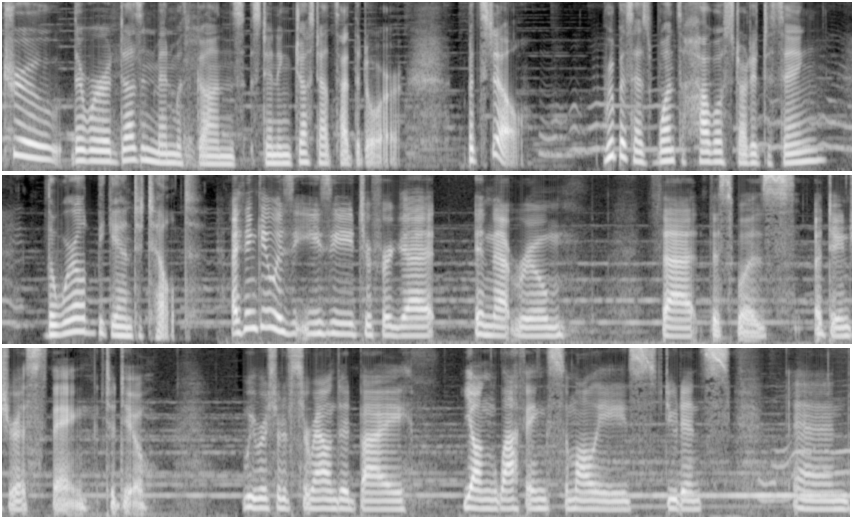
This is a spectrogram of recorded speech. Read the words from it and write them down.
True, there were a dozen men with guns standing just outside the door. But still, Rupa says once Hawa started to sing, the world began to tilt. I think it was easy to forget in that room that this was a dangerous thing to do. We were sort of surrounded by young, laughing Somali students, and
